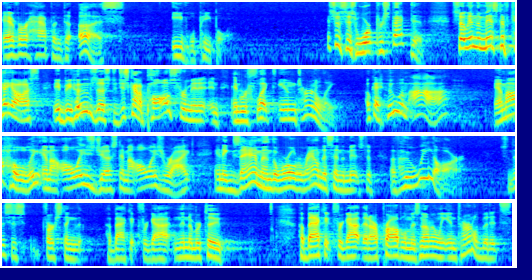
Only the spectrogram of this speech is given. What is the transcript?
ever happen to us, evil people. It's just this warped perspective. So, in the midst of chaos, it behooves us to just kind of pause for a minute and, and reflect internally. Okay, who am I? Am I holy? Am I always just? Am I always right? And examine the world around us in the midst of, of who we are. So, this is first thing that Habakkuk forgot. And then, number two, Habakkuk forgot that our problem is not only internal, but it's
